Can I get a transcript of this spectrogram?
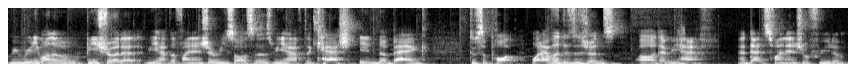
We really want to be sure that we have the financial resources, we have the cash in the bank to support whatever decisions uh, that we have. And that's financial freedom.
